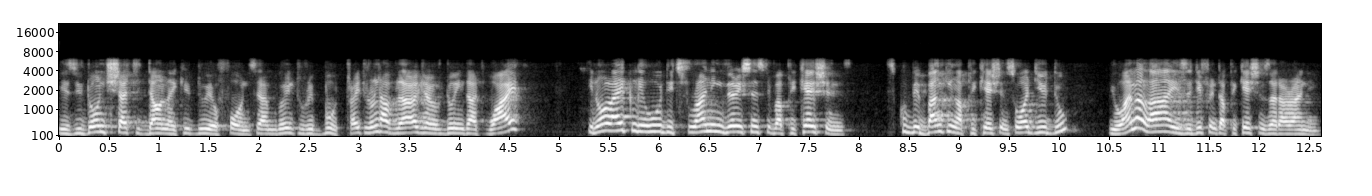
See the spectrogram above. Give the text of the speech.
is you don't shut it down like you do your phone. Say, I'm going to reboot, right? You don't have the luxury of doing that. Why? In all likelihood, it's running very sensitive applications. It could be banking applications. So what do you do? You analyze the different applications that are running.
